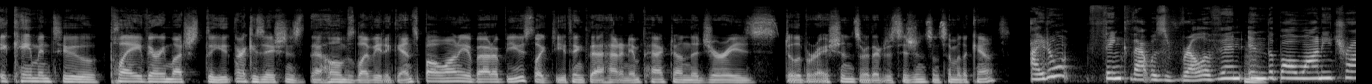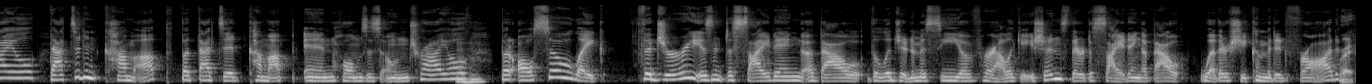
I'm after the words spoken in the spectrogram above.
it came into play very much the accusations that Holmes levied against Balwani about abuse? Like, do you think that had an impact on the jury's deliberations or their decisions on some of the counts? I don't think that was relevant mm. in hmm. the Balwani trial. That didn't come up, but that did come up in Holmes's own trial. Mm-hmm. But also, like, the jury isn't deciding about the legitimacy of her allegations. They're deciding about whether she committed fraud. Right.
